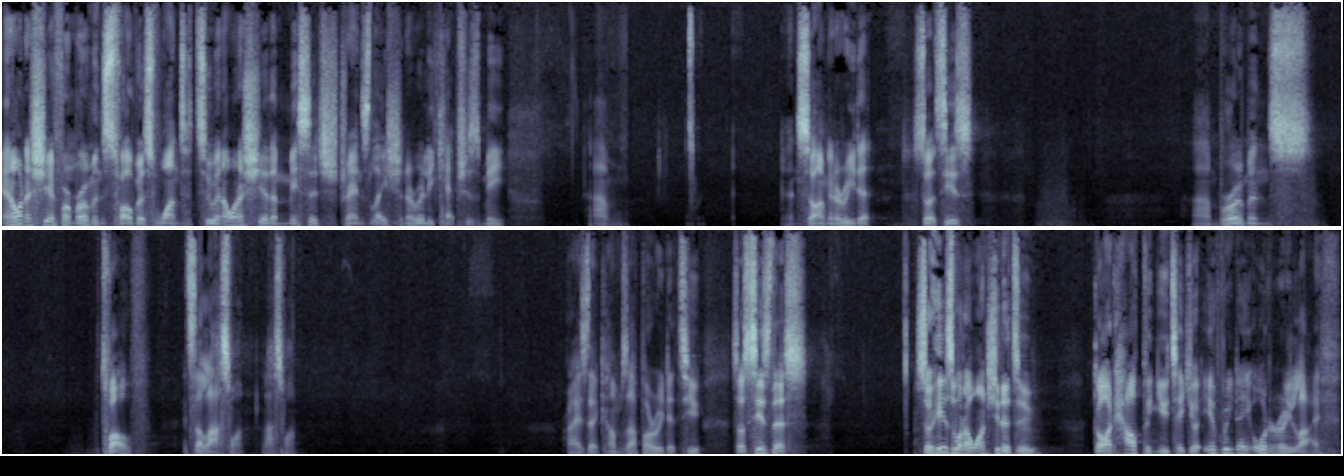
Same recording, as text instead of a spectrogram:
And I want to share from Romans 12, verse 1 to 2, and I want to share the message translation. It really captures me. Um, and so I'm going to read it. So it says, um, Romans 12. It's the last one. Last one. Right, as that comes up, I'll read it to you. So it says this. So here's what I want you to do God helping you take your everyday, ordinary life,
